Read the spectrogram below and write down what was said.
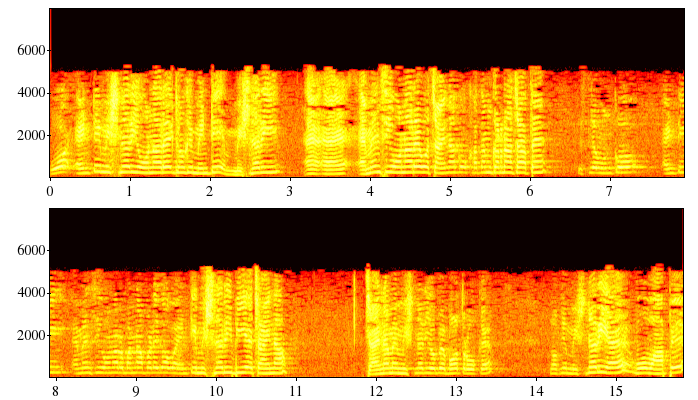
वो एंटी मिशनरी ओनर है, क्योंकि मिशनरी एमएनसी ओनर है, वो चाइना को खत्म करना चाहते हैं। इसलिए उनको एंटी एमएनसी ओनर बनना पड़ेगा, वो एंटी मिशनरी भी है चाइना। चाइना में मिशनरियों पे बहुत रोक है, क्योंकि मिशनरी है, वो वहाँ पे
